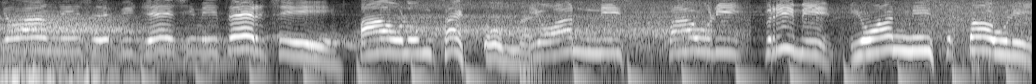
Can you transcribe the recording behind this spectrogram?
Ioannis vigesimi terzi. Paulum sextum. Ioannis Pauli primi. Ioannis Pauli.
